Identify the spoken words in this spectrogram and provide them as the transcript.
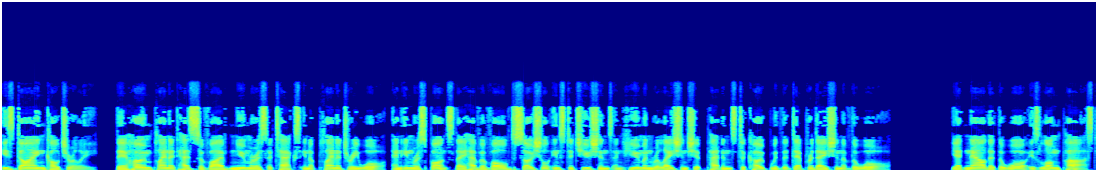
is dying culturally. Their home planet has survived numerous attacks in a planetary war, and in response they have evolved social institutions and human relationship patterns to cope with the depredation of the war. Yet now that the war is long past,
